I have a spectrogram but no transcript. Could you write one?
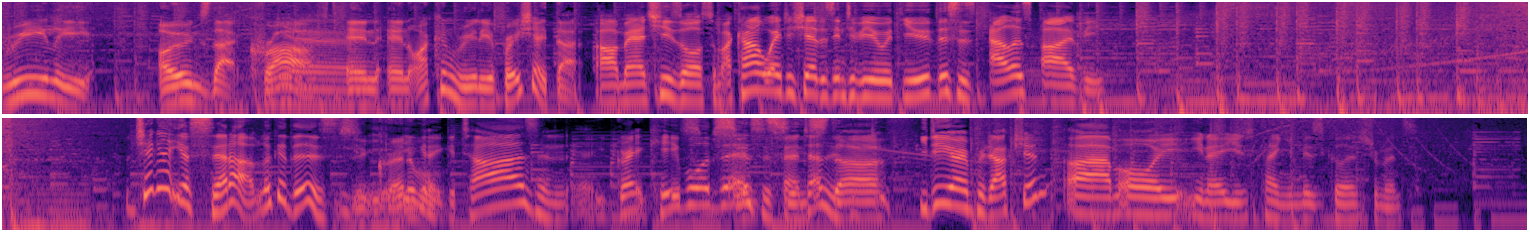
really owns that craft. Yeah. And, and I can really appreciate that. Oh man, she's awesome. I can't wait to share this interview with you. This is Alice Ivy. Check out your setup. Look at this. This is incredible. You got guitars and uh, great keyboards there. This is fantastic. stuff. You do your own production, um, or you know, you're just playing your musical instruments.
